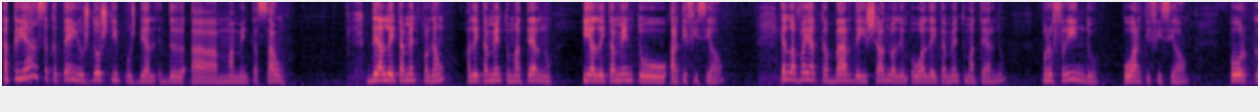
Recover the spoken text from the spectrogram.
A criança que tem os dois tipos de, de amamentação, de aleitamento, perdão, aleitamento materno e aleitamento artificial, ela vai acabar deixando o aleitamento materno, preferindo o artificial, porque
